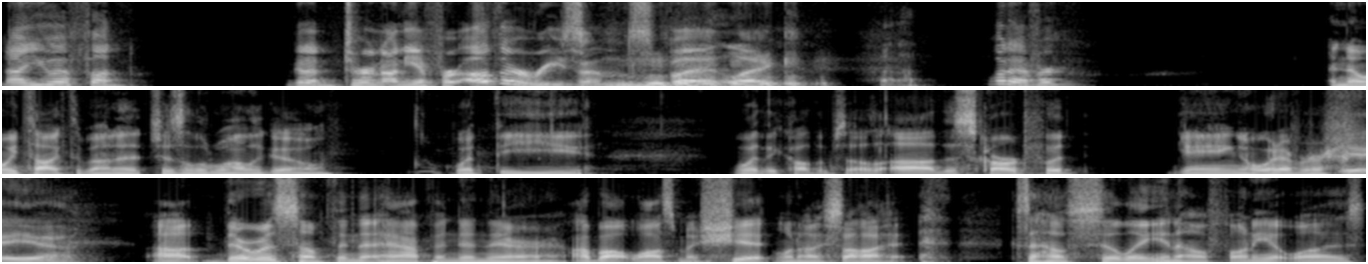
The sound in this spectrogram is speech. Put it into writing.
no, you have fun. I'm gonna turn on you for other reasons, but like, whatever. I know we talked about it just a little while ago. What the what do they call themselves? Uh, the Scarred Foot Gang or whatever. Yeah, yeah. Uh, there was something that happened in there. I about lost my shit when I saw it because of how silly and how funny it was.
